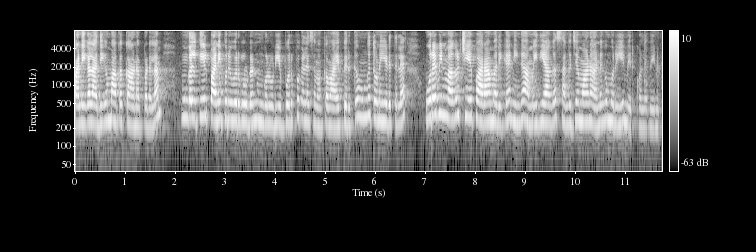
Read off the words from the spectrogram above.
பணிகள் அதிகமாக காணப்படலாம். உங்கள் கீழ் பணிபுரிவர்களுடன் உங்களுடைய பொறுப்புகளை சுமக்க வாய்ப்பு இருக்குது உங்கள் துணையிடத்தில் உறவின் மகிழ்ச்சியை பராமரிக்க நீங்கள் அமைதியாக சகஜமான அணுகுமுறையை மேற்கொள்ள வேணும்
